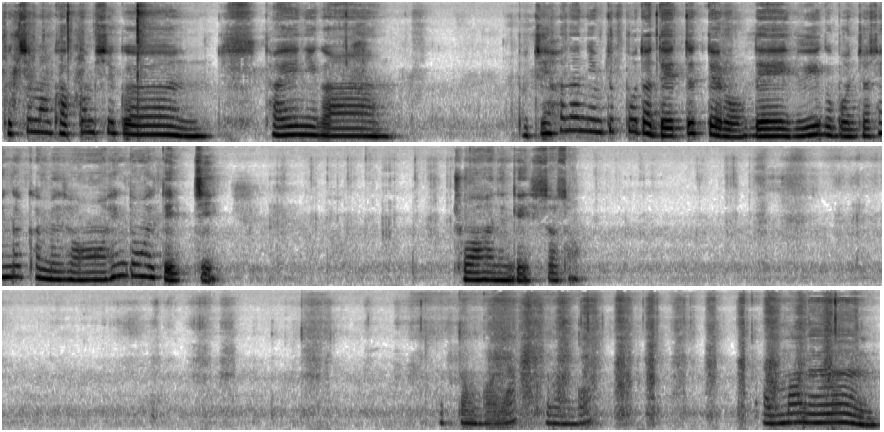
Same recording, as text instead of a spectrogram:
그치만 가끔씩은 다인이가 뭐지? 하나님 뜻보다 내 뜻대로 내 유익을 먼저 생각하면서 행동할 때 있지. 좋아하는 게 있어서. 어떤 거야? 그런 거? 엄마는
